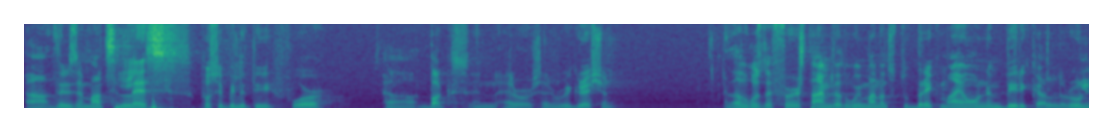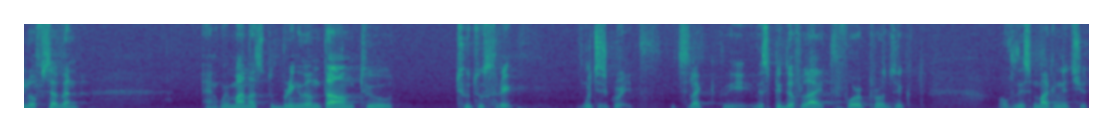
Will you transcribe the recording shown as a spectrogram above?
uh, there is a much less possibility for uh, bugs and errors and regression. That was the first time that we managed to break my own empirical rule of seven, and we managed to bring them down to two to three, which is great. It's like the, the speed of light for a project of this magnitude.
